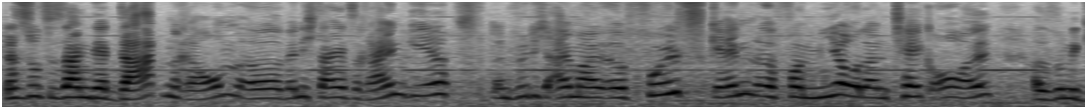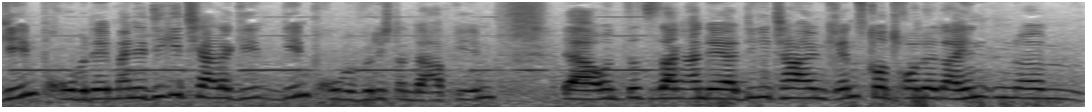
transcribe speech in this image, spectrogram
das ist sozusagen der Datenraum. wenn ich da jetzt reingehe, dann würde ich einmal Full Scan von mir oder ein Take All, also so eine Genprobe, meine digitale Genprobe würde ich dann da abgeben. Ja, und sozusagen an der digitalen Grenzkontrolle da hinten ähm,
